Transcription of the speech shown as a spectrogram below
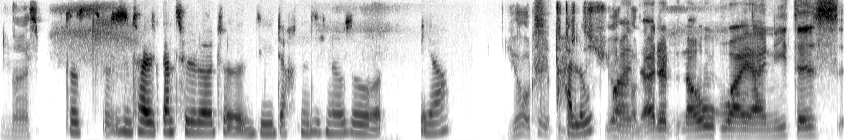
Nice. Das sind halt ganz viele Leute, die dachten sich nur so, ja. Ja, okay. Hallo? ich, ja, And kann. I don't know why I need this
